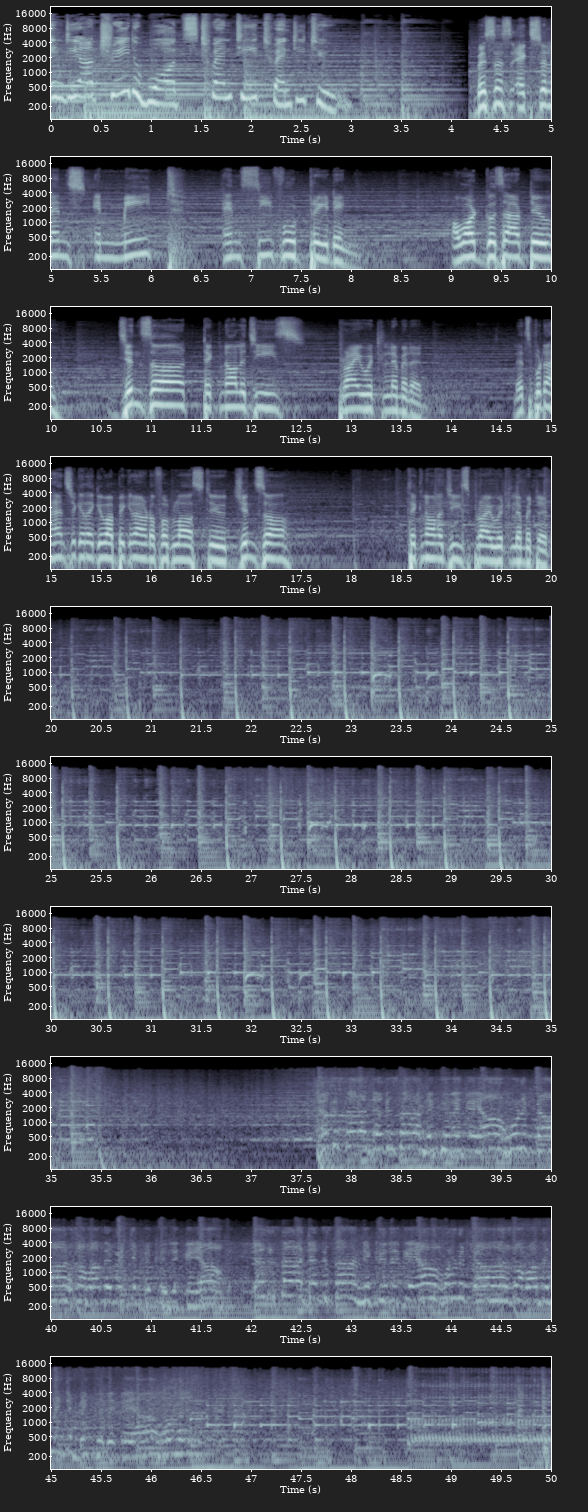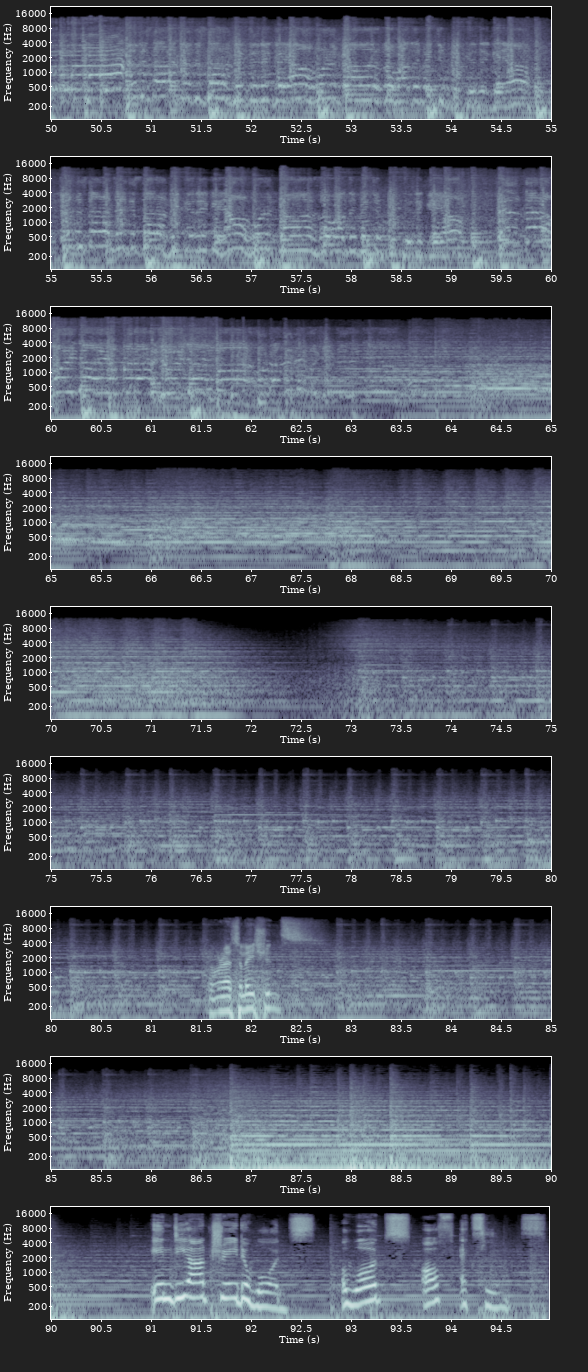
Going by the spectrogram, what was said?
India Trade Awards 2022. Business Excellence in Meat and Seafood Trading. Award goes out to Ginzer Technologies Private Limited. Let's put our hands together, give a big round of applause to Ginzer Technologies Private Limited. ਸਾਰਾ ਜਗ ਸਾਰਾ ਨਿਕਲ ਗਿਆ ਹੁਣ ਚਾਰ ਹਵਾ ਦੇ ਵਿੱਚ ਵਿਖਰ ਗਿਆ ਜਗ ਸਾਰਾ ਜਗ ਸਾਰਾ ਨਿਕਲ ਗਿਆ ਹੁਣ ਚਾਰ ਹਵਾ ਦੇ ਵਿੱਚ ਵਿਖਰ ਗਿਆ ਹੁਣ ਜਗ ਸਾਰਾ ਜਗ ਸਾਰਾ ਨਿਕਲ ਗਿਆ ਹੁਣ ਚਾਰ ਹਵਾ ਦੇ ਵਿੱਚ ਵਿਖਰ ਗਿਆ ਜਗ ਸਾਰਾ ਜਗ ਸਾਰਾ ਨਿਕਲ ਗਿਆ ਹੁਣ ਚਾਰ ਹਵਾ ਦੇ ਵਿੱਚ ਵਿਖਰ ਗਿਆ Congratulations. India Trade Awards. Awards of Excellence.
